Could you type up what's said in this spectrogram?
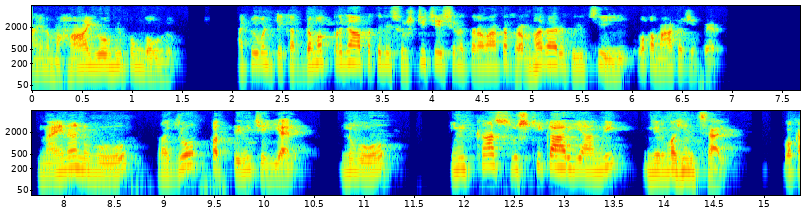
ఆయన మహాయోగి పుంగవుడు. అటువంటి కర్దమ ప్రజాపతిని సృష్టి చేసిన తర్వాత బ్రహ్మగారు పిలిచి ఒక మాట చెప్పారు. నాయన నువ్వు ప్రజోత్పత్తిని చెయ్యాలి. నువ్వు ఇంకా సృష్టి కార్యాన్ని నిర్వహించాలి. ఒక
